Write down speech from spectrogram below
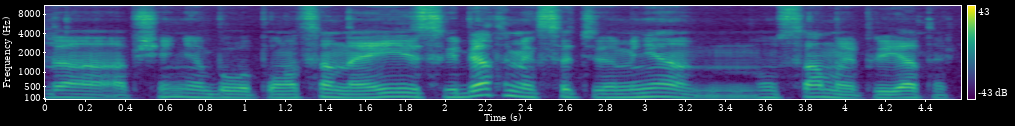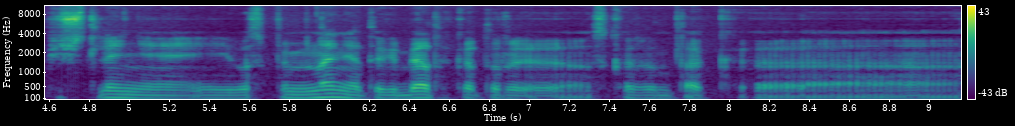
Да, общение было полноценное. И с ребятами, кстати, у меня ну, самые приятные впечатления и воспоминания это ребята, которые, скажем так, э,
